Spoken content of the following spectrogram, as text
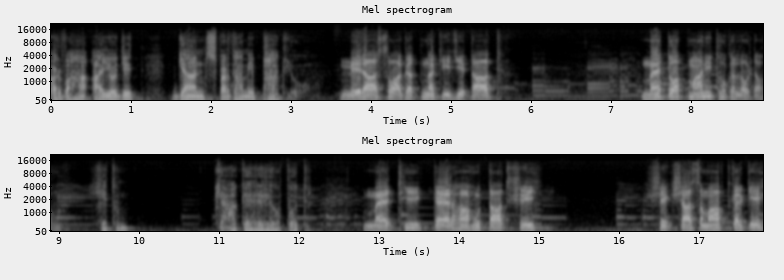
और वहाँ आयोजित ज्ञान स्पर्धा में भाग लो। मेरा स्वागत न कीजिए तात। मैं तो अपमानित होकर लौटा हूँ। ये तुम क्या कह रहे हो पुत्र? मैं ठीक कह रहा हूँ तात श्री शिक्षा समाप्त करके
